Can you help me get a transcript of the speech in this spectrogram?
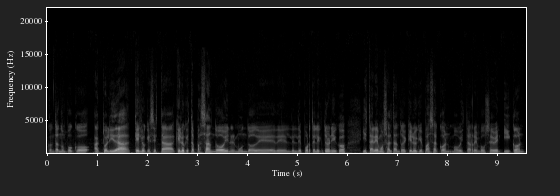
contando un poco actualidad, qué es lo que se está, qué es lo que está pasando hoy en el mundo de- de- del deporte electrónico y estaremos al tanto de qué es lo que pasa con Movistar Rainbow Seven y con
